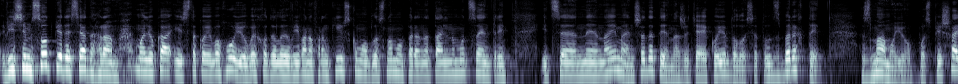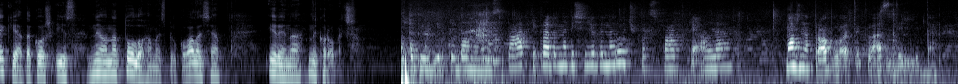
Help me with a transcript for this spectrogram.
850 грам малюка із такою вагою виходили в Івано-Франківському обласному перинатальному центрі. І це не найменша дитина, життя якої вдалося тут зберегти. З мамою поспішайки, а також із неонатологами спілкувалася Ірина Никорович. Так ми відкладаємо спадки. Правда, вона більше любить на ручках спадки, але можна пробувати класти її так.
